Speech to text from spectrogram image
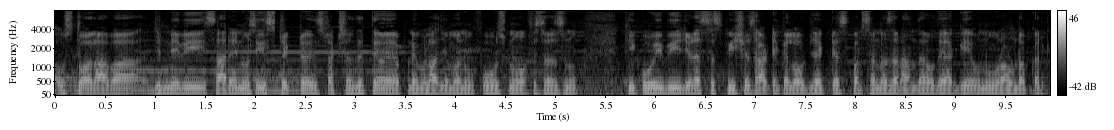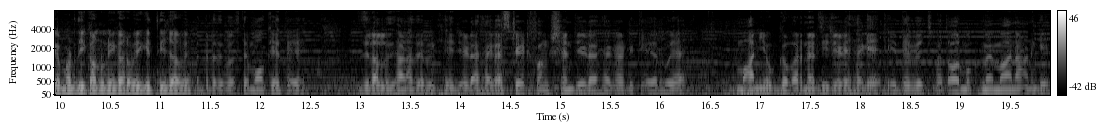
ਉਸ ਤੋਂ ਇਲਾਵਾ ਜਿੰਨੇ ਵੀ ਸਾਰੇ ਨੂੰ ਅਸੀਂ ਸਟ੍ਰਿਕਟ ਇਨਸਟਰਕਸ਼ਨ ਦਿੱਤੇ ਹੋਏ ਆ ਆਪਣੇ ਮੁਲਾਜ਼ਮਾਂ ਨੂੰ ਫੋਰਸ ਨੂੰ ਆਫੀਸਰਸ ਨੂੰ, ਕਿ ਕੋਈ ਵੀ ਜਿਹੜਾ ਸਸਪੀਸ਼ੀਅਸ ਆਰਟੀਕਲ ਆਬਜੈਕਟ ਇਸ ਪਰਸਨ ਨਜ਼ਰ ਆਂਦਾ ਉਹਦੇ ਅੱਗੇ ਉਹਨੂੰ ਰਾਉਂਡ ਅਪ ਕਰਕੇ ਬਣਦੀ ਕਾਨੂੰਨੀ ਕਾਰਵਾਈ ਕੀਤੀ ਜਾਵੇ। ਗਣਤੰਤਰ ਦਿਵਸ ਦੇ ਮੌਕੇ ਤੇ ਜ਼ਿਲ੍ਹਾ ਲੁਧਿਆਣਾ ਦੇ ਵਿਖੇ ਜਿਹੜਾ ਹੈਗਾ ਸਟੇਟ ਫੰਕਸ਼ਨ ਜਿਹੜਾ ਹੈਗਾ ਡਿਕਲੇਅਰ ਹੋਇਆ ਹੈ। ਮਾਨਯੋਗ ਗਵਰਨਰ ਜੀ ਜਿਹੜੇ ਹੈਗੇ, ਇਹਦੇ ਵਿੱਚ ਬਤੌਰ ਮੁੱਖ ਮਹਿਮਾਨ ਆਣਗੇ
